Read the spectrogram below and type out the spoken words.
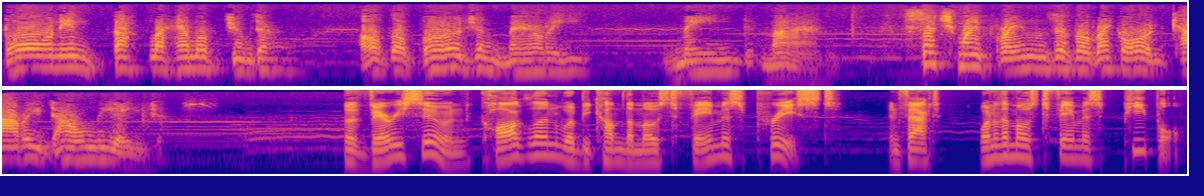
born in Bethlehem of Judah of the Virgin Mary, made man. Such, my friends, is the record carried down the ages. But very soon, Coughlin would become the most famous priest. In fact, one of the most famous people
